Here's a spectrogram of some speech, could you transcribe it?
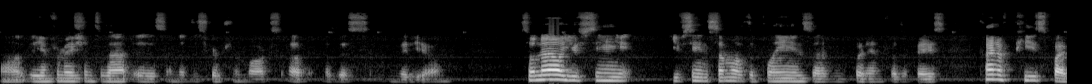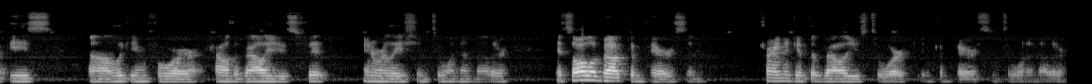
uh, the information to that is in the description box of, of, this video. So now you've seen you've seen some of the planes that have been put in for the face, kind of piece by piece, uh, looking for how the values fit in relation to one another. It's all about comparison trying to get the values to work in comparison to one another.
